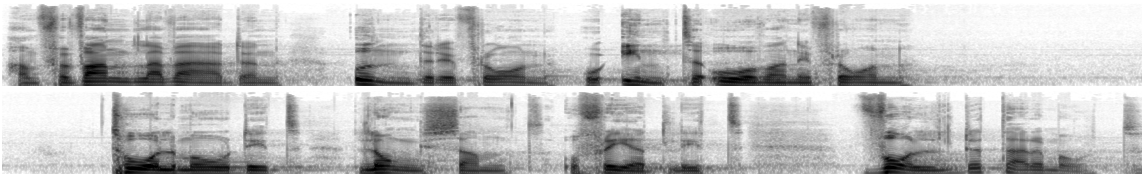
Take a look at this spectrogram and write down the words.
Han förvandlar världen underifrån och inte ovanifrån. Tålmodigt, långsamt och fredligt. Våldet däremot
